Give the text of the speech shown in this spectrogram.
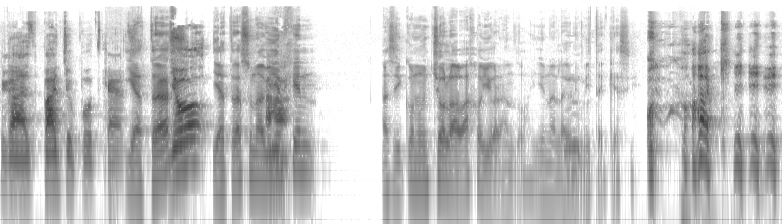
Gaspacho Podcast. Y atrás, Yo- y atrás una virgen, así con un cholo abajo llorando y una lagrimita que así. Aquí.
